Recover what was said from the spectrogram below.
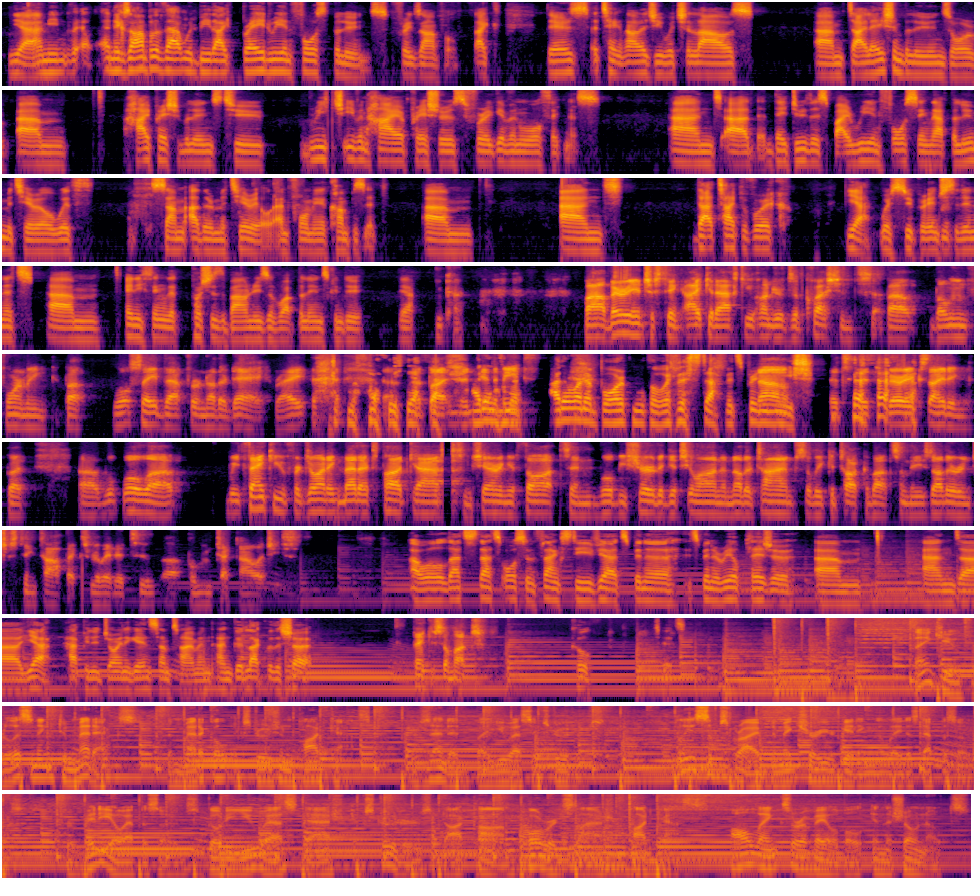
yeah, I mean, an example of that would be like braid reinforced balloons, for example. Like there's a technology which allows um, dilation balloons or um, high pressure balloons to reach even higher pressures for a given wall thickness. And uh, they do this by reinforcing that balloon material with some other material and forming a composite. Um, and that type of work, yeah, we're super interested in it. Um, anything that pushes the boundaries of what balloons can do. Yeah. Okay. Wow, very interesting. I could ask you hundreds of questions about balloon forming, but we'll save that for another day, right? yeah. But in, I, don't wanna, I don't want to bore people with this stuff. It's pretty no, niche. it's it's very exciting, but uh, we'll uh, we thank you for joining MedX podcast and sharing your thoughts, and we'll be sure to get you on another time so we can talk about some of these other interesting topics related to uh, balloon technologies. Oh well, that's that's awesome. Thanks, Steve. Yeah, it's been a it's been a real pleasure. Um, and uh, yeah, happy to join again sometime. And, and good luck with the show. Thank you so much. Cool. Cheers. Thank you for listening to MedX, the medical extrusion podcast, presented by US Extruders. Please subscribe to make sure you're getting the latest episodes. For video episodes, go to us-extruders.com forward slash podcasts. All links are available in the show notes.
